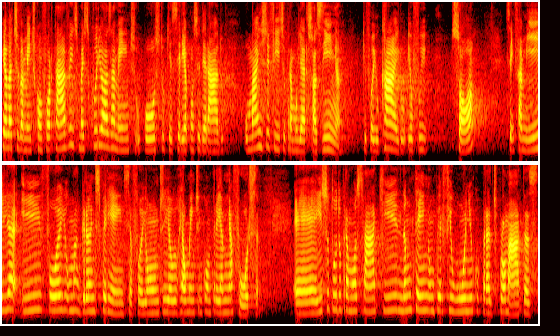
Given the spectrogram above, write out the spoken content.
relativamente confortáveis, mas curiosamente o posto que seria considerado o mais difícil para a mulher sozinha, que foi o Cairo, eu fui só, sem família e foi uma grande experiência, foi onde eu realmente encontrei a minha força. É, isso tudo para mostrar que não tem um perfil único para diplomatas,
